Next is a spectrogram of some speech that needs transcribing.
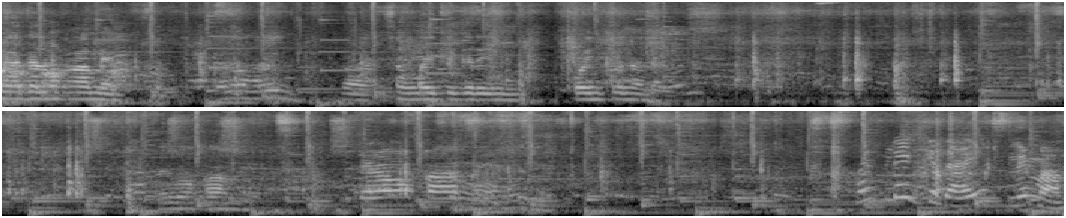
Ba? Dalawang kami. Dalawang ring. Ah, isang mighty green. Point ko na lang. Dalawang kami. Dalawang kami. May blade ka, Day? Lima.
